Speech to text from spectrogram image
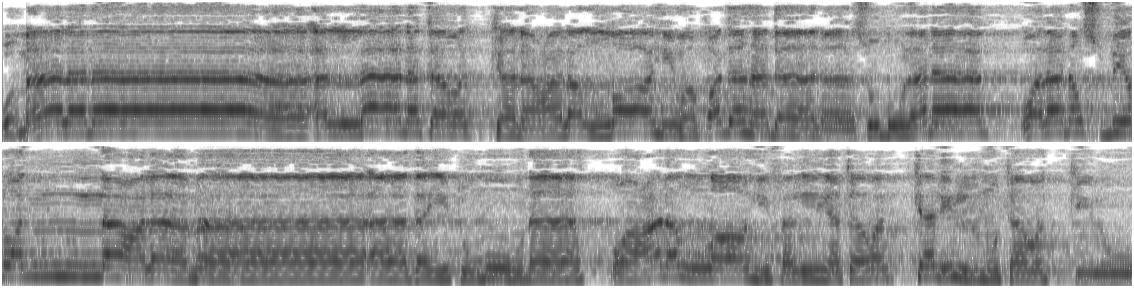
وما لنا ألا نتوكل على الله وقد هدانا سبلنا ولنصبرن على ما آذيتمونا وعلى الله فليتوكل المتوكلون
